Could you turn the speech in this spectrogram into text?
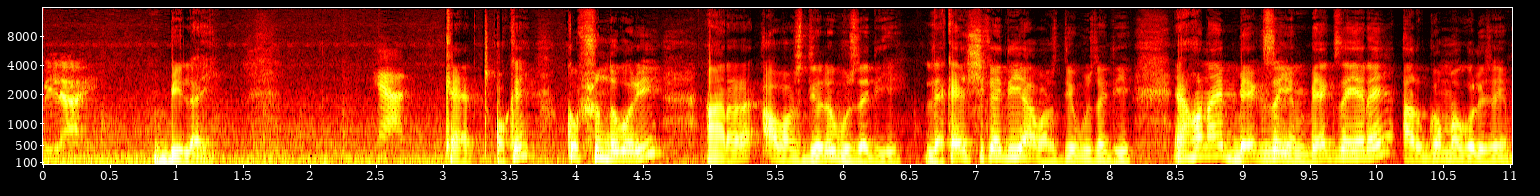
বিলাই। বিলাই। ক্যাট ওকে খুব সুন্দর করি আর আওয়াজ দিয়ে বুঝাই দিয়ে। লেখায় শিখাই দিয়ে, আওয়াজ দিয়ে বুঝাই দিয়ে। এখন আমি ব্যাগ যাইম ব্যাগ যাইয়ারে আর গম্মা গলি যাইম।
